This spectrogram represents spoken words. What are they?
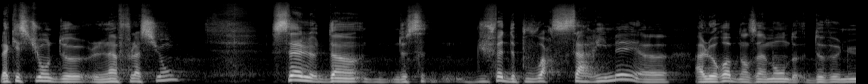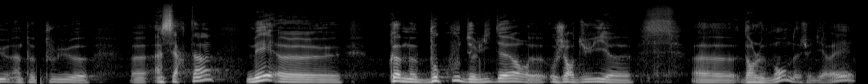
la question de l'inflation, celle du fait de pouvoir s'arrimer euh, à l'Europe dans un monde devenu un peu plus euh, euh, incertain, mais comme beaucoup de leaders aujourd'hui dans le monde, je dirais,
